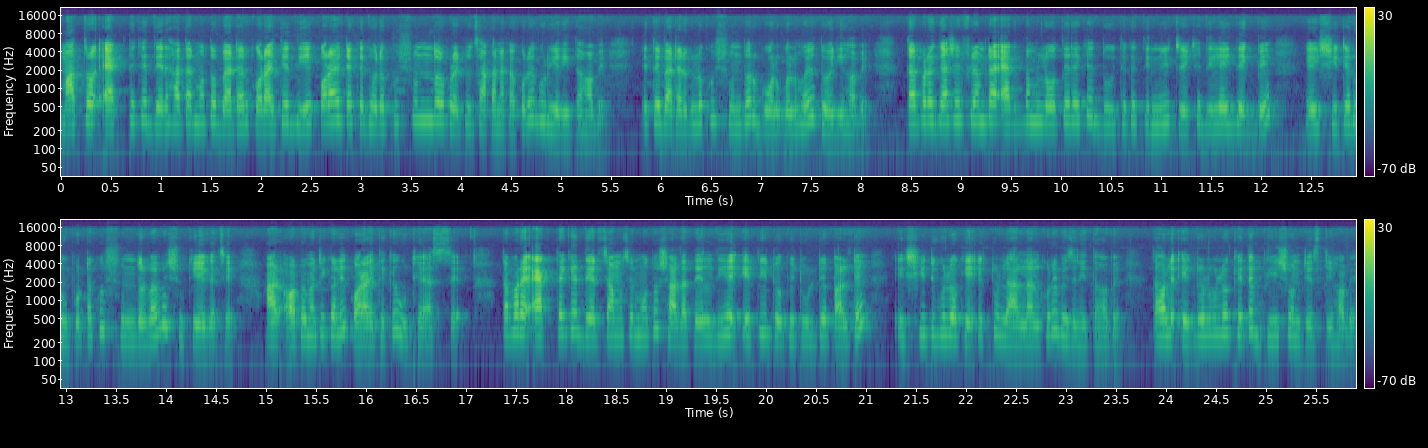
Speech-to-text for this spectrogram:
মাত্র এক থেকে দেড় হাতার মতো ব্যাটার কড়াইতে দিয়ে কড়াইটাকে ধরে খুব সুন্দর করে একটু ঝাঁকানাকা করে ঘুরিয়ে দিতে হবে। এতে ব্যাটারগুলো খুব সুন্দর গোল গোল হয়ে তৈরি হবে। তারপরে গ্যাসের ফ্লেমটা একদম লোতে রেখে দুই থেকে তিন মিনিট রেখে দিলেই দেখবে এই শিটের উপরটা খুব সুন্দরভাবে শুকিয়ে গেছে আর অটোমেটিক্যালি কড়াই থেকে উঠে আসছে। তারপরে এক থেকে দেড় চামচের মতো সাদা তেল দিয়ে এপি টপি উল্টে পাল্টে এই শিটগুলোকে একটু লাল লাল করে ভেজে নিতে হবে। তাহলে এগরোলগুলো খেতে ভীষণ টেস্টি হবে।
